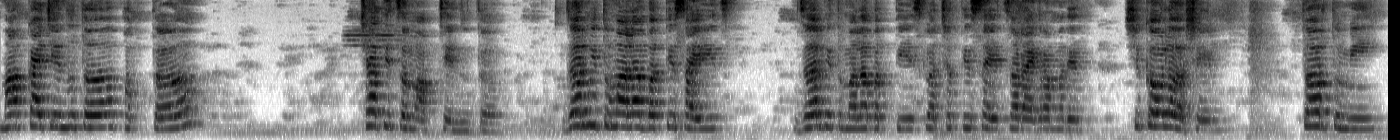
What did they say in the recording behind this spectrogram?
माप काय चेंज होतं? फक्त छातीचं माप चेंज होतं. जर मी तुम्हाला बत्तीस साईज जर मी तुम्हाला बत्तीस किंवा छत्तीस साईजचा डायग्राममध्ये शिकवलं असेल तर तुम्ही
